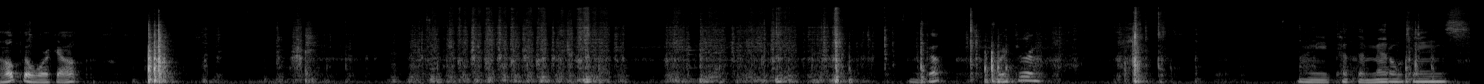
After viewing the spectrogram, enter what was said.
I hope it'll work out. go. Right through. I need to cut the metal things.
